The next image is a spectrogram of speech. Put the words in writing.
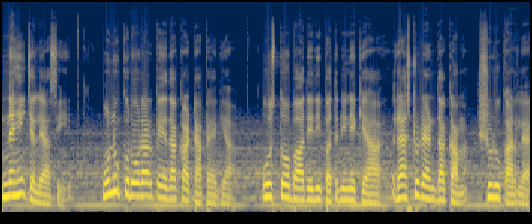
ਨਹੀਂ ਚੱਲਿਆ ਸੀ। ਉਹਨੂੰ ਕਰੋੜਾਂ ਰੁਪਏ ਦਾ ਘਾਟਾ ਪੈ ਗਿਆ। ਉਸ ਤੋਂ ਬਾਅਦ ਇਹਦੀ ਪਤਨੀ ਨੇ ਕਿਹਾ ਰੈਸਟੋਰੈਂਟ ਦਾ ਕੰਮ ਸ਼ੁਰੂ ਕਰ ਲੈ।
